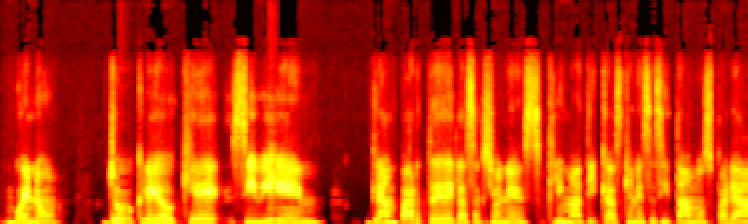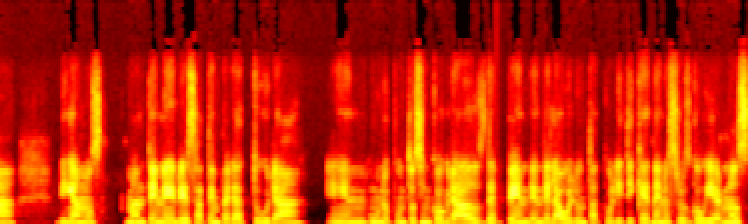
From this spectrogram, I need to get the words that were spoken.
Bueno, yo creo que si bien gran parte de las acciones climáticas que necesitamos para, digamos, mantener esa temperatura en 1.5 grados dependen de la voluntad política de nuestros gobiernos.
